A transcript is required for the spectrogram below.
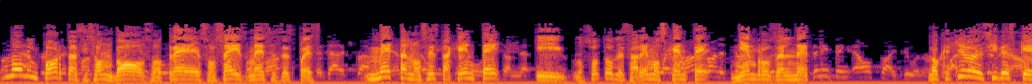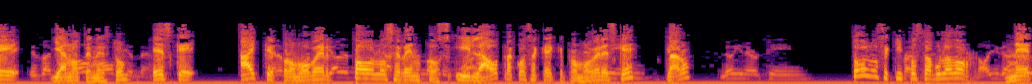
No me importa si son dos o tres o seis meses después. Métanos esta gente y nosotros les haremos gente miembros del NET. Lo que quiero decir es que, y anoten esto, es que hay que promover todos los eventos. Y la otra cosa que hay que promover es que, claro, todos los equipos tabulador, net,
